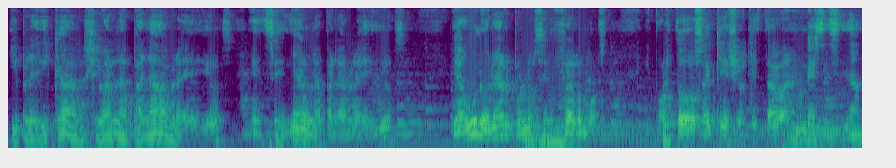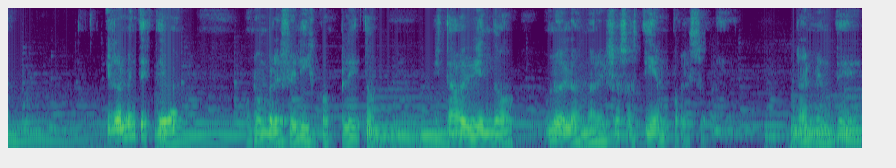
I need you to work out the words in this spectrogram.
y predicar, llevar la palabra de Dios, enseñar la palabra de Dios y aún orar por los enfermos y por todos aquellos que estaban en necesidad. Y realmente Esteban, un hombre feliz, completo, estaba viviendo uno de los maravillosos tiempos de su vida. Realmente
